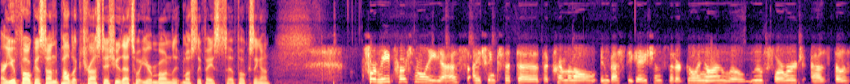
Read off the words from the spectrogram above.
are you focused on the public trust issue that's what you're mostly faced uh, focusing on for me personally, yes. I think that the, the criminal investigations that are going on will move forward as those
